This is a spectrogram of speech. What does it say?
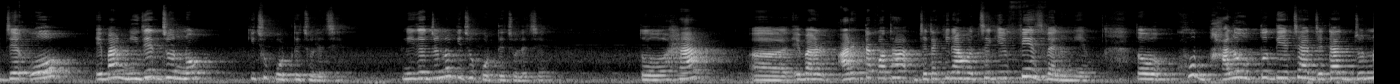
যে ও এবার নিজের জন্য কিছু করতে চলেছে। নিজের জন্য কিছু করতে চলেছে। তো হ্যাঁ এবার আরেকটা কথা, যেটা কিনা হচ্ছে গিয়ে ফেস ভ্যালু নিয়ে। তো খুব ভালো উত্তর দিয়েছে আর যেটার জন্য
